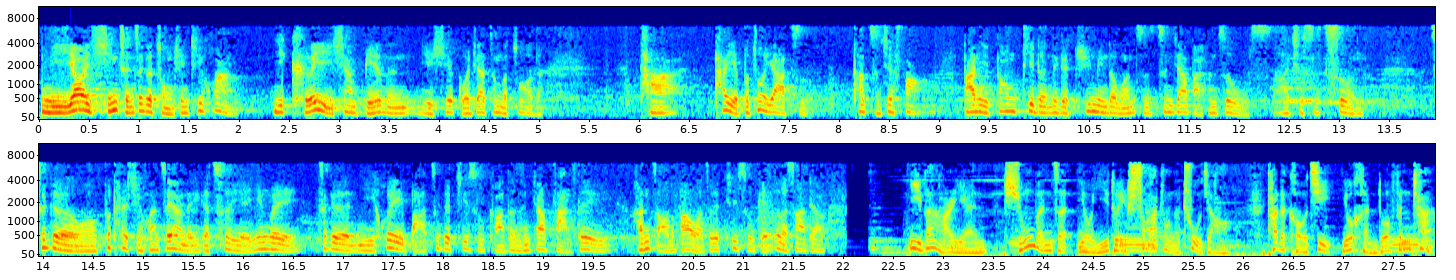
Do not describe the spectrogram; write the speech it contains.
你要形成这个种群替换，你可以像别人有些国家这么做的，他他也不做压制，他直接放。把你当地的那个居民的蚊子增加百分之五十，而且是雌蚊，这个我不太喜欢这样的一个测验，因为这个你会把这个技术搞得人家反对，很早的把我这个技术给扼杀掉。一般而言，雄蚊子有一对刷状的触角，它的口气有很多分叉，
